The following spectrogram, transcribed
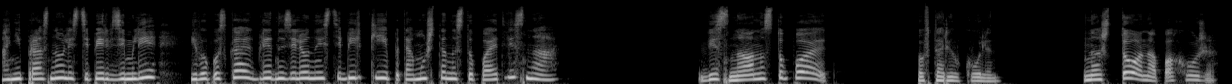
Они проснулись теперь в земле и выпускают бледно-зеленые стебельки, потому что наступает весна». «Весна наступает», — повторил Колин. «На что она похожа?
